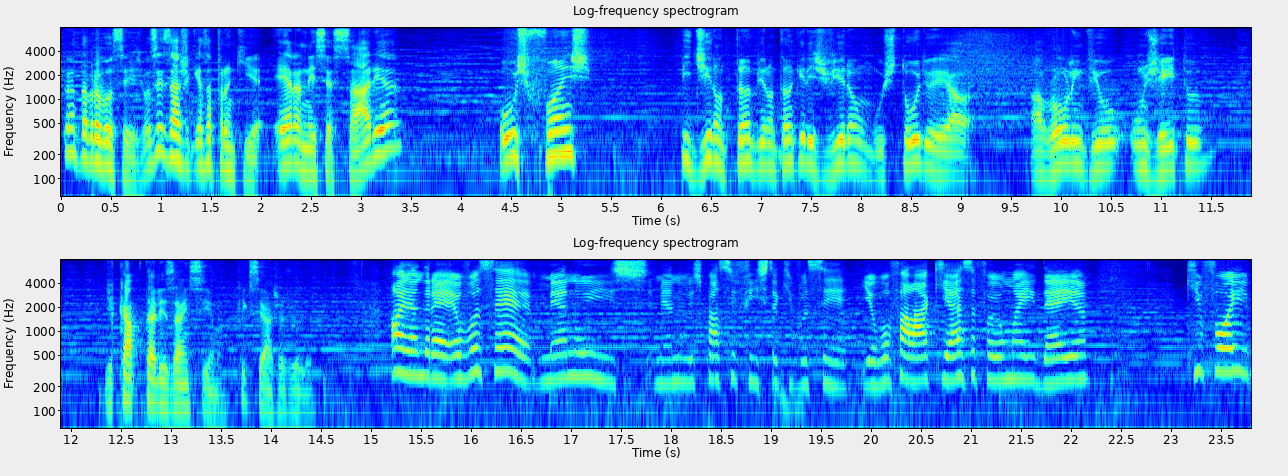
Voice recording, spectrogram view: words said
Perguntar pra vocês. Vocês acham que essa franquia era necessária? Ou os fãs pediram tanto, pediram tanto que eles viram o estúdio e a, a Rowling viu um jeito de capitalizar em cima? O que, que você acha, Júlia? Olha, André, eu vou ser menos, menos pacifista que você. E eu vou falar que essa foi uma ideia que foi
